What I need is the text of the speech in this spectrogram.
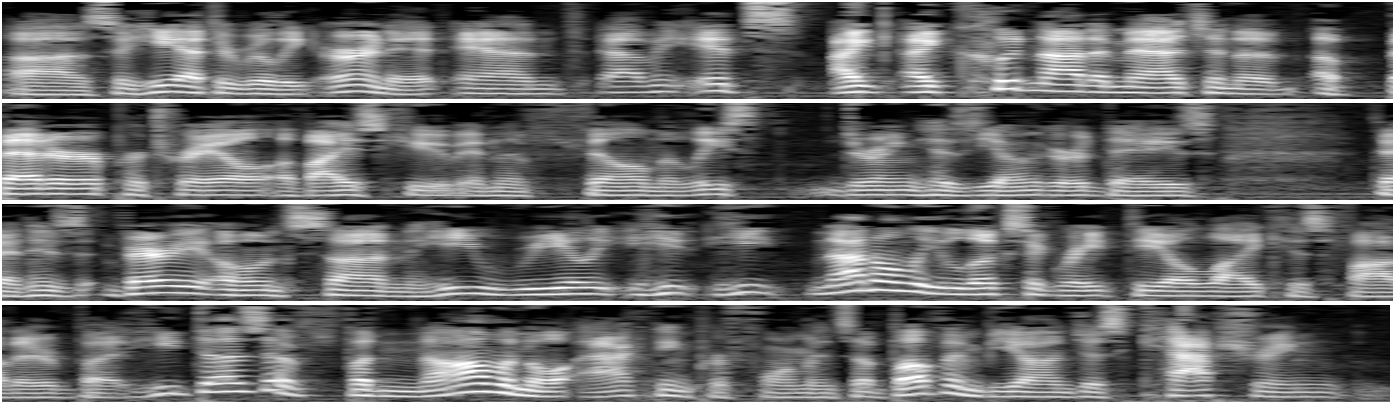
Uh, so he had to really earn it. And I mean, it's, I, I could not imagine a, a better portrayal of Ice Cube in the film, at least during his younger days than his very own son. He really, he, he not only looks a great deal like his father, but he does a phenomenal acting performance above and beyond just capturing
